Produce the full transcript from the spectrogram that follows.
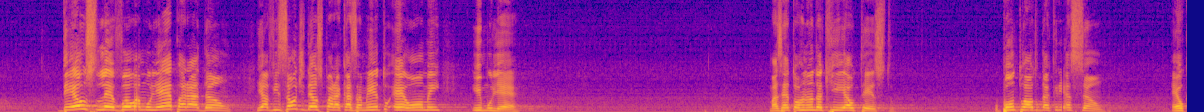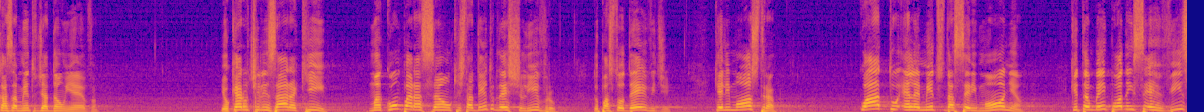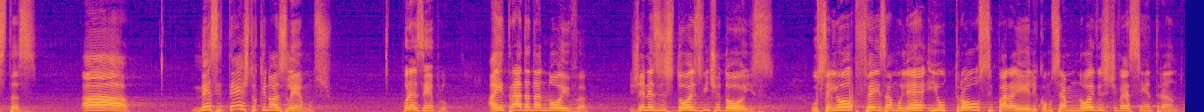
Deus levou a mulher para Adão e a visão de Deus para casamento é homem e mulher. Mas retornando aqui ao texto, o ponto alto da criação é o casamento de Adão e Eva. Eu quero utilizar aqui uma comparação que está dentro deste livro, do pastor David, que ele mostra quatro elementos da cerimônia que também podem ser vistas ah, nesse texto que nós lemos. Por exemplo, a entrada da noiva, Gênesis 2, 22. O Senhor fez a mulher e o trouxe para ele, como se a noiva estivesse entrando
